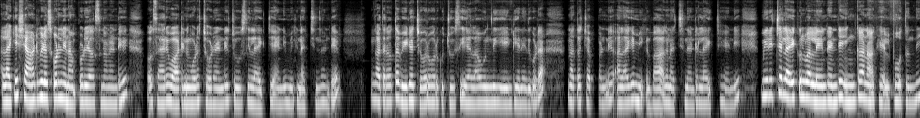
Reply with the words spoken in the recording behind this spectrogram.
అలాగే షార్ట్ వీడియోస్ కూడా నేను అప్లోడ్ చేస్తున్నానండి. ఒకసారి వాటిని కూడా చూడండి చూసి లైక్ చేయండి. మీకు నచ్చిందంటే ఇంకా తర్వాత వీడియో చివరి వరకు చూసి ఎలా ఉంది ఏంటి అనేది కూడా నాతో చెప్పండి. అలాగే మీకు బాగా నచ్చిందంటే లైక్ చేయండి. మీరు ఇచ్చే లైకుల వల్ల ఏంటంటే ఇంకా నాకు హెల్ప్ అవుతుంది.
